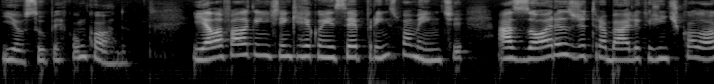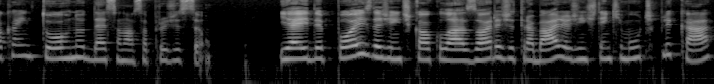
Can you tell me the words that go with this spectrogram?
E eu super concordo. E ela fala que a gente tem que reconhecer principalmente as horas de trabalho que a gente coloca em torno dessa nossa projeção. E aí, depois da gente calcular as horas de trabalho, a gente tem que multiplicar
